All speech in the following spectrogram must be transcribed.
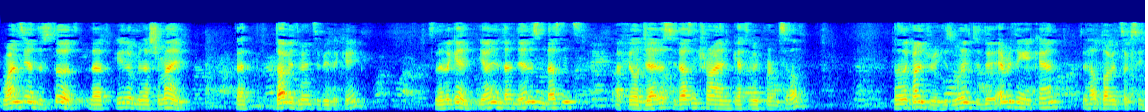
once he understood that Kilu bin that David's meant to be the king, so then again, Yonasan doesn't feel jealous, he doesn't try and get something for himself. On the contrary, he's willing to do everything he can to help David succeed.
